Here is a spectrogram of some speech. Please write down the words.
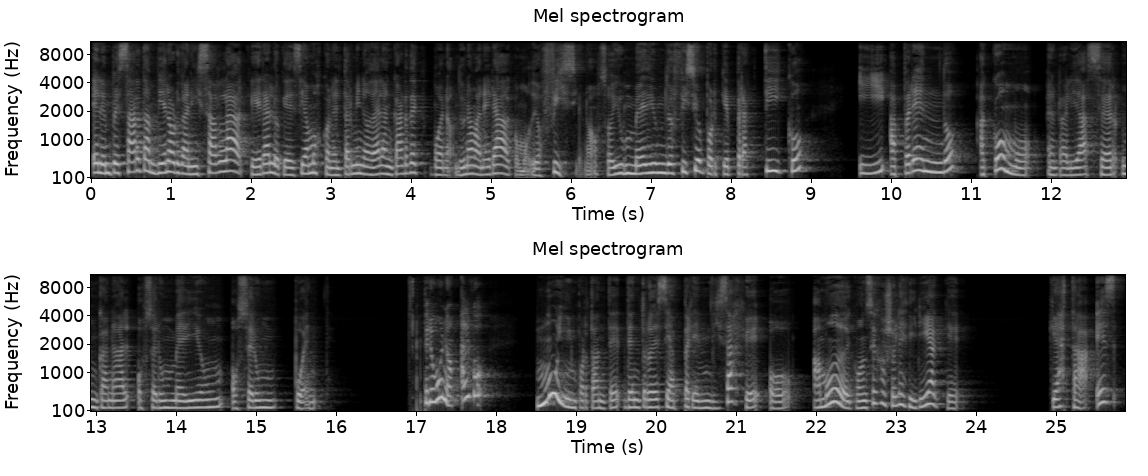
el empezar también a organizarla, que era lo que decíamos con el término de Alan Kardec, bueno, de una manera como de oficio, ¿no? Soy un medium de oficio porque practico y aprendo a cómo en realidad ser un canal o ser un medium o ser un puente. Pero bueno, algo muy importante dentro de ese aprendizaje o a modo de consejo yo les diría que, que hasta es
